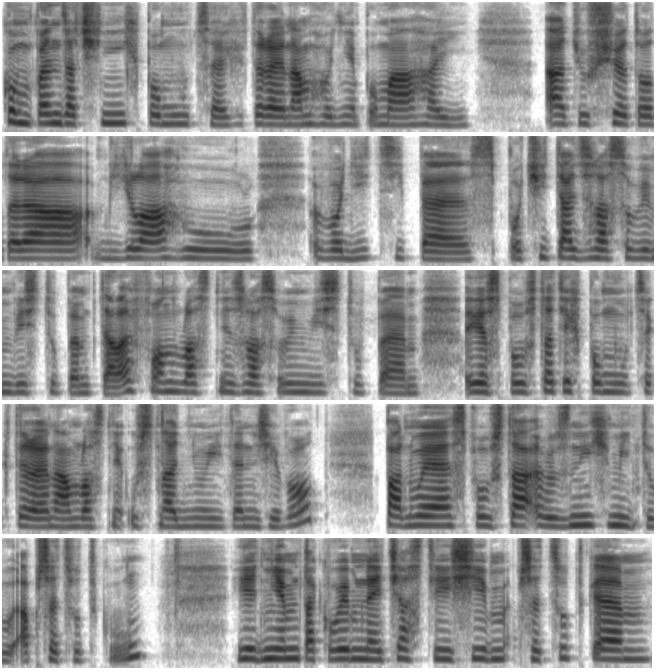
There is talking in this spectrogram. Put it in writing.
kompenzačních pomůcek, které nám hodně pomáhají. Ať už je to teda bílá hůl, vodící pes, počítač s hlasovým výstupem, telefon vlastně s hlasovým výstupem. Je spousta těch pomůcek, které nám vlastně usnadňují ten život. Panuje spousta různých mýtů a předsudků. Jedním takovým nejčastějším předsudkem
